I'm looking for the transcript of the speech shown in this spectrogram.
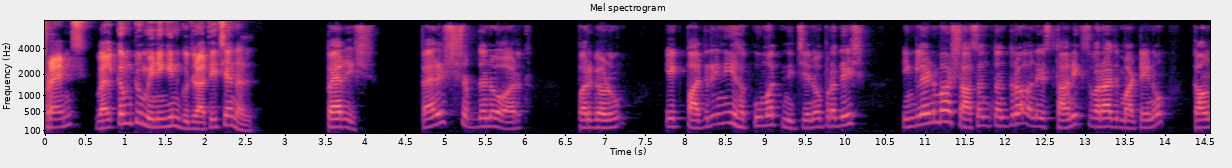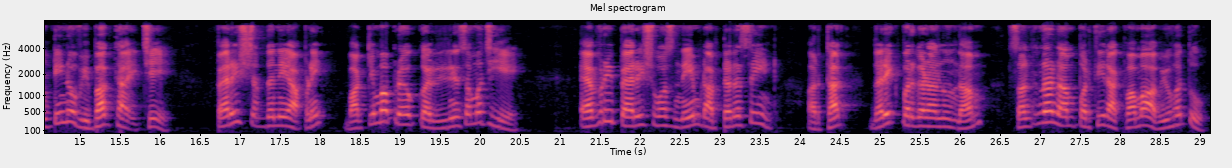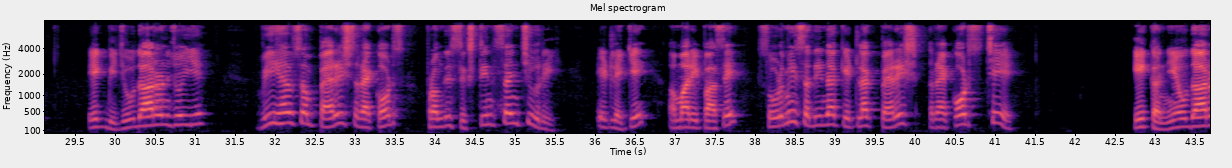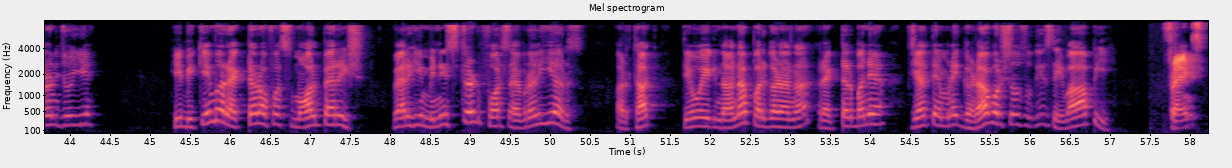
Friends welcome to meaning in Gujarati channel parish parish શબ્દનો અર્થ પરગણું. એક પાદરીની હકુમત નીચેનો પ્રદેશ. ઇંગ્લેન્ડમાં શાસનતંત્ર અને સ્થાનિક સ્વરાજ માટેનો કાઉન્ટીનો વિભાગ થાય છે. પેરિસ શબ્દને આપણે વાક્યમાં પ્રયોગ કરીને સમજીએ. Every parish was named after a saint અર્થાત દરેક પરગણાનું નામ સંતના નામ પરથી રાખવામાં આવ્યું હતું. એક બીજું ઉદાહરણ જોઈએ. We have some parish records from the sixteenth century એટલે કે અમારી પાસે સોળમી સદીના કેટલાક પેરિશ રેકોર્ડ્સ છે. એક અન્ય ઉદાહરણ જોઈએ. He became a rector of a small parish where he ministered for several years અર્થાત, તેઓ એક નાના પરગણાના રેક્ટર બન્યા, જ્યાં તેમણે ઘણા વર્ષો સુધી સેવા આપી. ફ્રેન્ડ્સ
